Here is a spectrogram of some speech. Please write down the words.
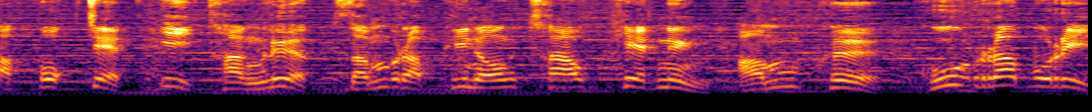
2567 อีกทางเลือกสำหรับพี่น้องชาวเขตหนึ่งอำเภอคุระบุรี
